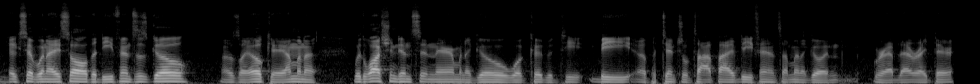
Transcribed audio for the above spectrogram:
mm-hmm. except when I saw the defenses go, I was like, okay, I'm gonna. With Washington sitting there, I'm gonna go what could be- be a potential top five defense. I'm gonna go ahead and grab that right there.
